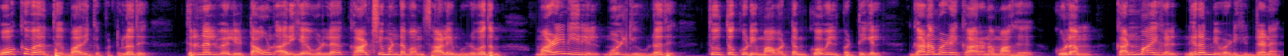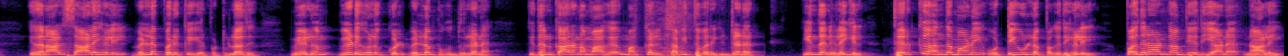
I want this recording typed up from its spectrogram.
போக்குவரத்து பாதிக்கப்பட்டுள்ளது. திருநெல்வேலி டவுன் அருகே உள்ள காட்சி மண்டபம் சாலை முழுவதும் மழைநீரில் மூழ்கியுள்ளது. தூத்துக்குடி மாவட்டம் கோவில்பட்டியில் கனமழை காரணமாக குளம் கண்மாய்கள் நிரம்பி வழிகின்றன. இதனால் சாலைகளில் வெள்ளப்பெருக்கு ஏற்பட்டுள்ளது. மேலும் வீடுகளுக்குள் வெள்ளம் புகுந்துள்ளன. இதன் காரணமாக மக்கள் தவித்து வருகின்றனர். இந்த நிலையில் தெற்கு அந்தமானை ஒட்டியுள்ள பகுதிகளில் பதினான்காம் தேதியான நாளை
